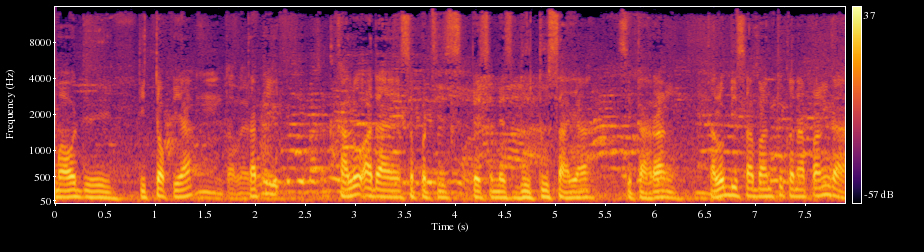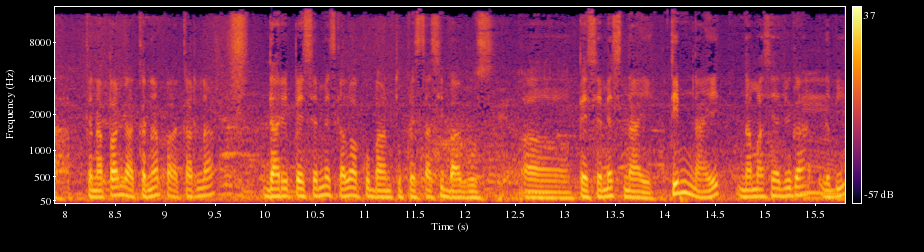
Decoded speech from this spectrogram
mau di di top ya. Hmm, Tapi kalau ada seperti PSMS butuh saya sekarang, kalau bisa bantu kenapa enggak? Kenapa enggak? Kenapa? Karena dari PSMS kalau aku bantu prestasi bagus, uh, eh, PSMS naik, tim naik, nama saya juga hmm. lebih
